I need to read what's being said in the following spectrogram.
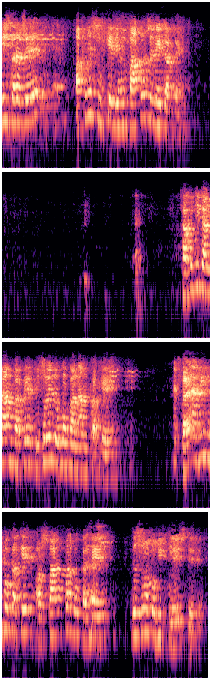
इस तरह से अपने सुख के लिए हम पापों से नहीं करते हैं। ठाकुर जी का नाम करके, दूसरे लोगों का नाम करके, दयाहीन होकर के और स्वार्थ पर होकर के दूसरों को भी क्लेश देते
